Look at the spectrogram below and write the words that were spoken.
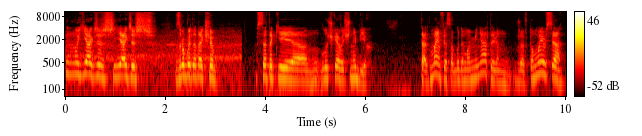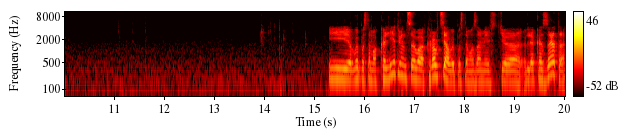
Ну як же ж, як же ж зробити так, щоб все-таки е, Лучкевич не біг. Так, Мемфіса будемо міняти, він вже втомився. І випустимо Калітвінцева. Кравця випустимо замість е, Ляказета.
